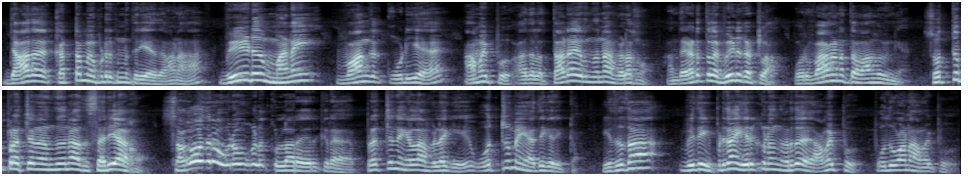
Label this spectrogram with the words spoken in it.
ஜாதக கட்டம் எப்படி இருக்குன்னு தெரியாது. ஆனால் வீடு மனை வாங்கக்கூடிய அமைப்பு அதில் தடை இருந்ததுன்னா விலகும். அந்த இடத்துல வீடு கட்டலாம். ஒரு வாகனத்தை வாங்குவீங்க. சொத்து பிரச்சனை இருந்ததுன்னா அது சரியாகும். சகோதர உறவுகளுக்குள்ளார இருக்கிற பிரச்சனைகள்லாம் விலகி ஒற்றுமை அதிகரிக்கும். இதுதான் விதி. இப்படி தான் இருக்கணுங்கிறது அமைப்பு பொதுவான அமைப்பு.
